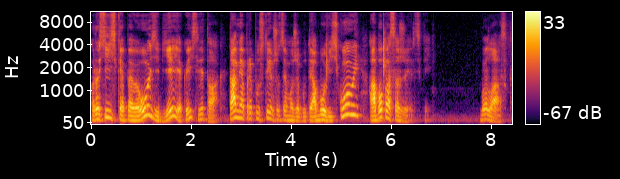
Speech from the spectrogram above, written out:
російське ПВО зіб'є якийсь літак. Там я припустив, що це може бути або військовий, або пасажирський. Будь ласка.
